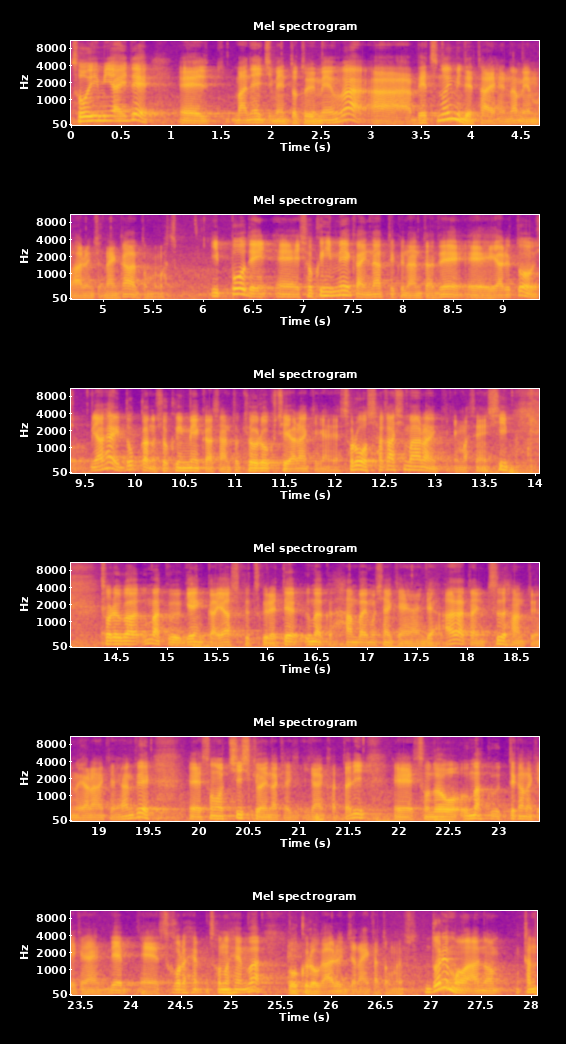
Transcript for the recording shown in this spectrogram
そういう意味合いで、えマネジメントという面はあ別の意味で大変な面もあるんじゃないかなと思います。一方で、えー、食品メーカーになっていくなんてで、えー、やるとやはりどっかの食品メーカーさんと協力してやらなきゃいけないそれを探し回らなきゃいけませんしそれがうまく原価安く作れてうまく販売もしなきゃいけないんで新たに通販というのをやらなきゃいけないんで、え、その知識を得なきゃいけなかったり、え、それをうまく売っていかなきゃいけないんで、え、そこら辺その辺はご苦労があるんじゃないかと思います。どれもあの必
